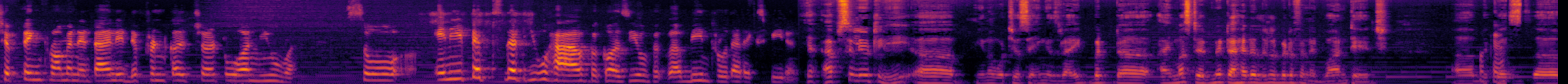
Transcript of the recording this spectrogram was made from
shifting from an entirely different culture to a new one so any tips that you have because you've uh, been through that experience Yeah, absolutely. Uh, you know what you're saying is right, but uh, I must admit I had a little bit of an advantage uh, Okay. because uh,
